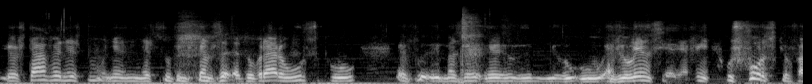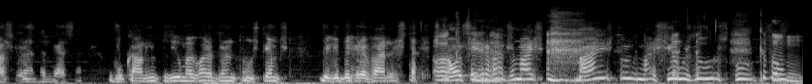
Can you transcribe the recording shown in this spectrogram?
eu, estava neste, nestes últimos tempos a, dobrar o Urso Poo mas a, eh, eh, a, violência, enfim, o esforço que eu faço durante a peça vocal impediu-me agora, durante uns tempos, de, de gravar. Esta, oh, estão a ser gravados mais, mais, mais filmes do Urso Que bom.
